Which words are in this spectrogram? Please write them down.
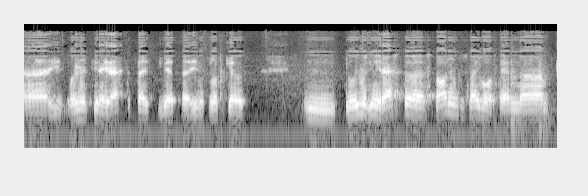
Uh jy moet in die regte tyd, jy weet, uh, jy moet ook jy moet in die regte stadium gesny word en ehm uh,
